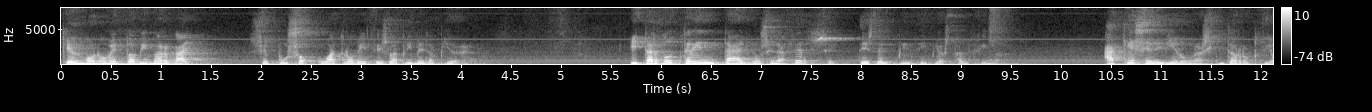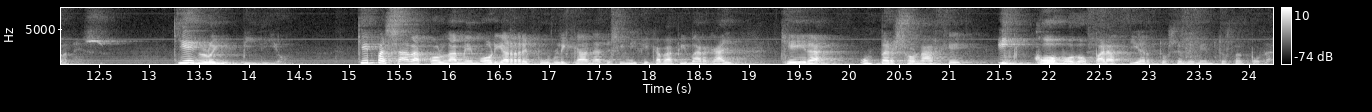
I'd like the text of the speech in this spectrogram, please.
que el monumento a Bimargall se puso cuatro veces la primera piedra y tardó 30 años en hacerse desde el principio hasta el final. ¿A qué se debieron las interrupciones? ¿Quién lo impidió? ¿Qué pasaba con la memoria republicana que significaba Pimargall, que era un personaje incómodo para ciertos elementos del poder?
